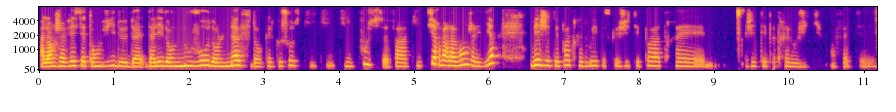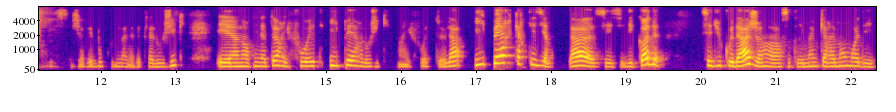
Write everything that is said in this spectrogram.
alors j'avais cette envie d'aller dans le nouveau, dans le neuf, dans quelque chose qui, pousse, enfin qui tire vers l'avant, j'allais dire. Mais j'étais pas très douée parce que j'étais pas très pas très logique. En fait, j'avais beaucoup de mal avec la logique. Et un ordinateur, il faut être hyper logique. Hein. Il faut être là hyper cartésien. Là, c'est des codes c'est du codage. Hein. alors c'était même carrément moi des,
